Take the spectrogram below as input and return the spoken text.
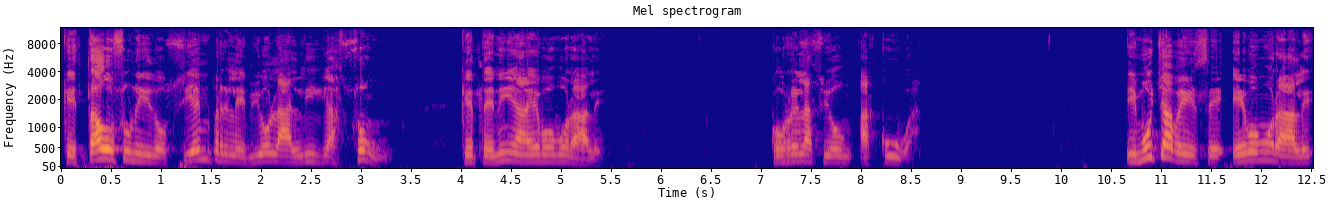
que Estados Unidos siempre le vio la ligazón que tenía Evo Morales con relación a Cuba. Y muchas veces Evo Morales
